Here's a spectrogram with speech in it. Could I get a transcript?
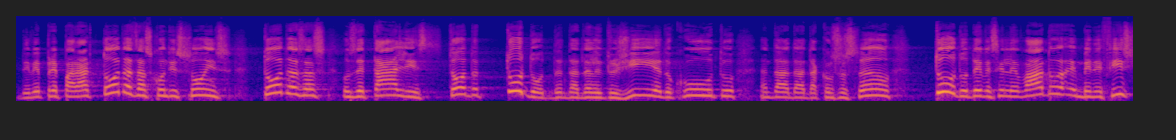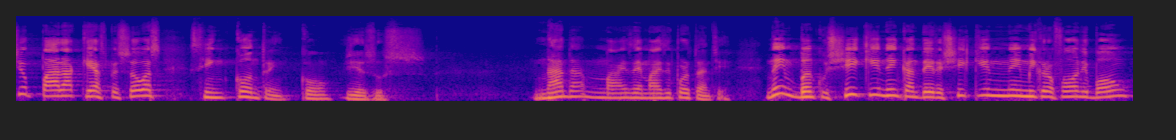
Deve preparar todas as condições, todos os detalhes, todo, tudo da, da, liturgia, do culto, da, da, da construção, tudo deve ser levado em benefício para que as pessoas se encontrem com Jesus. Nada mais é mais importante. Nem banco chique, nem cadeira chique, nem microfone bom.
